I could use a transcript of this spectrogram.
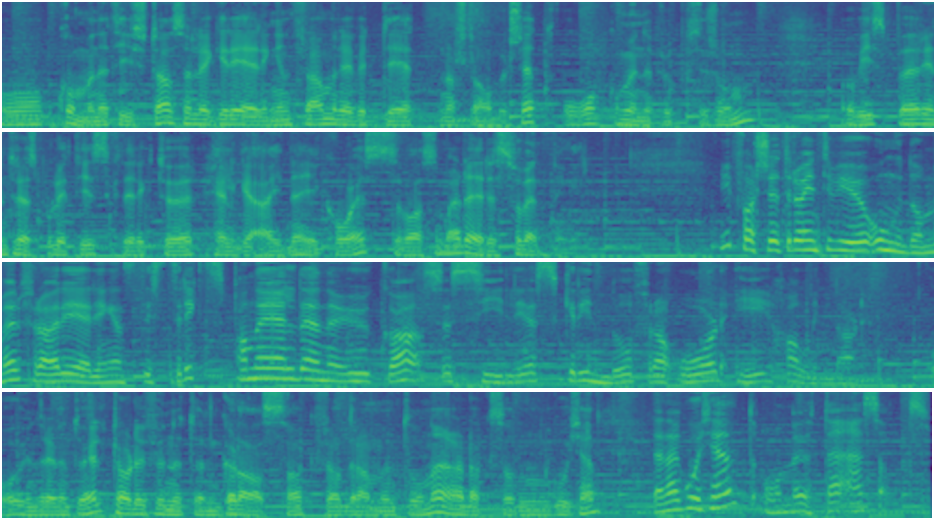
Og kommende tirsdag så legger regjeringen fram revidert nasjonalbudsjett og kommuneproposisjonen. Og vi spør interessepolitisk direktør Helge Eide i KS hva som er deres forventninger. Vi fortsetter å intervjue ungdommer fra regjeringens distriktspanel denne uka. Cecilie Skrindo fra Ål i Hallingdal. Og under eventuelt har du funnet en gladsak fra Drammen, Tone. Er dagsorden godkjent? Den er godkjent, og møtet er satt.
